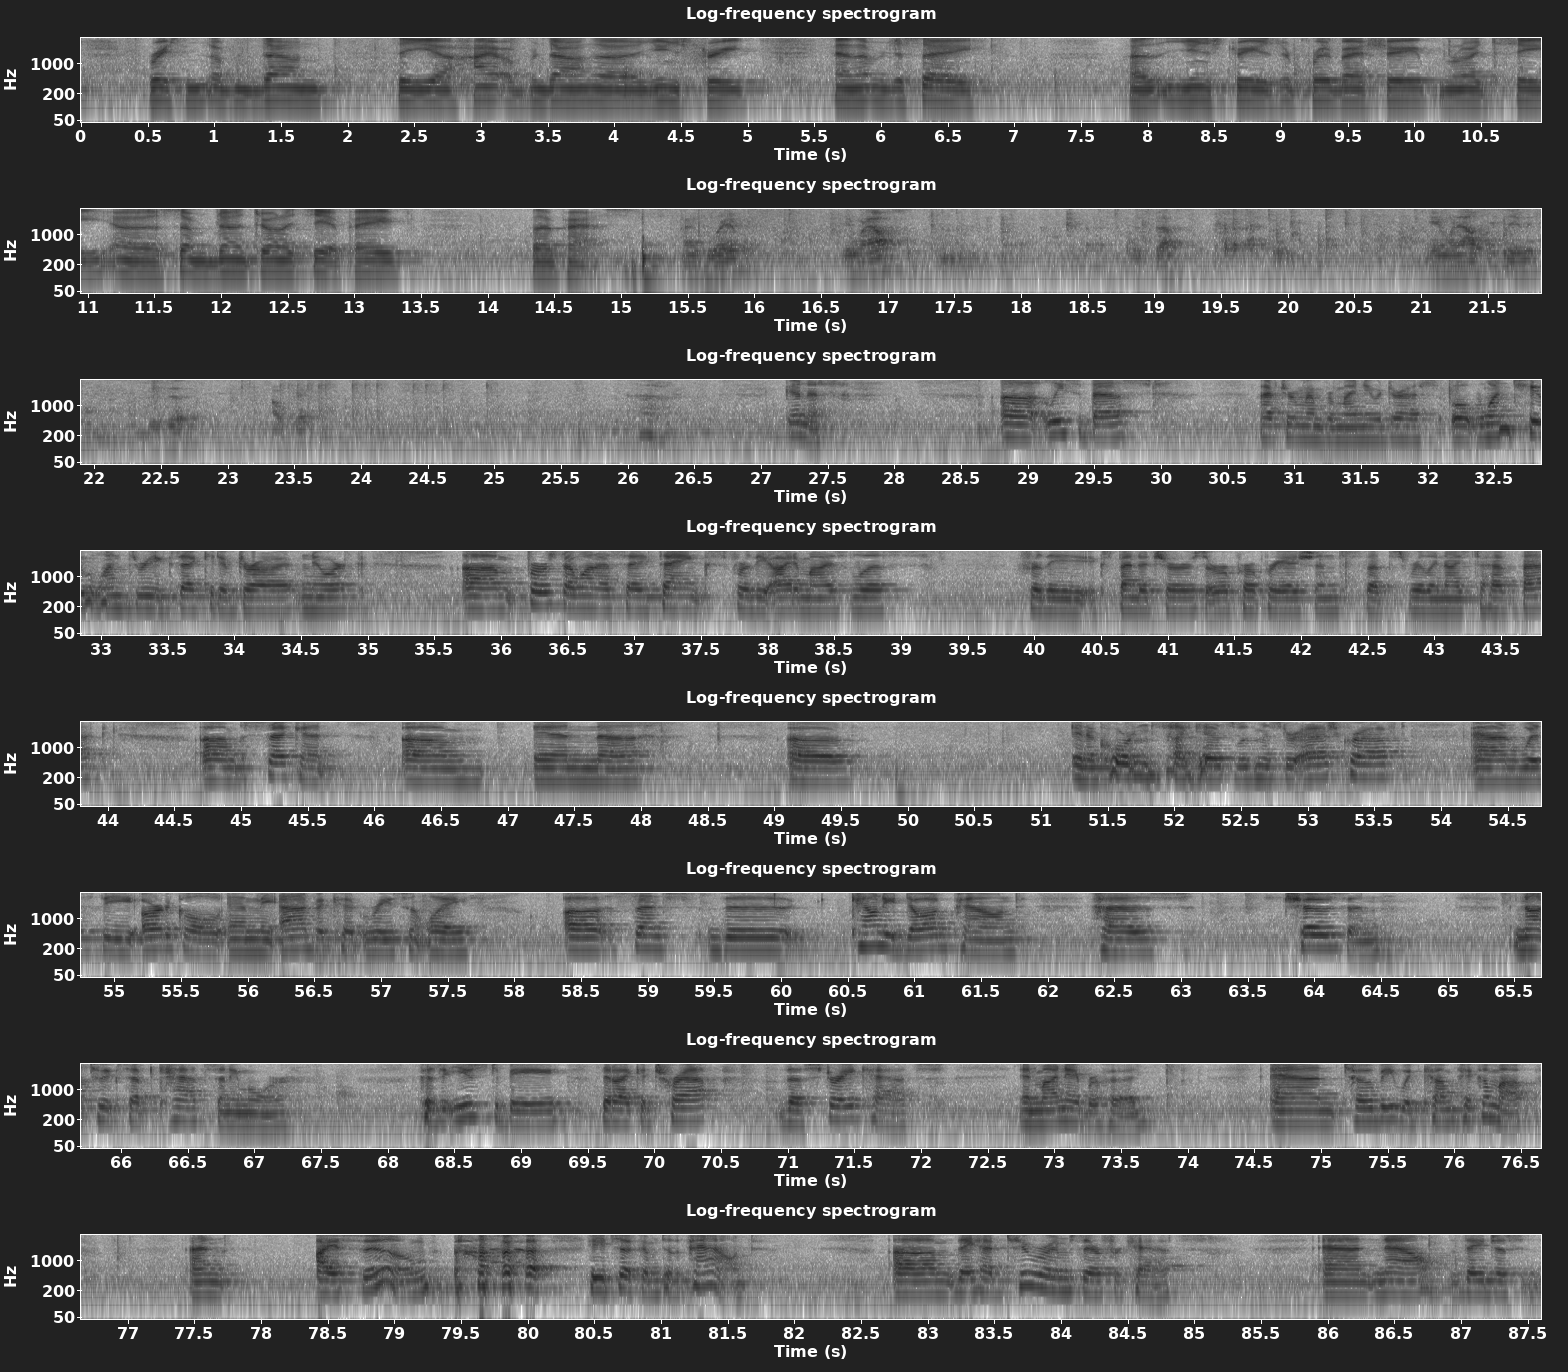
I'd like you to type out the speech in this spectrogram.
racing up and down the uh, high up and down uh, Union Street, and let me just say, uh, Union Street is in pretty bad shape. I'd like to see uh, something done to it. I'd like to see it paved. Let it pass. Thank you. Anyone else? Ms. Best? Anyone else this evening? Is it? Okay. Goodness. Uh, Lisa Best, I have to remember my new address. Well, 1213 Executive Drive, Newark. Um, First, I want to say thanks for the itemized lists for the expenditures or appropriations. That's really nice to have back. Um, Second, um, in, uh, uh, in accordance, I guess, with Mr. Ashcraft and with the article in The Advocate recently, uh, since the county dog pound has chosen not to accept cats anymore, because it used to be that I could trap the stray cats in my neighborhood, and Toby would come pick them up, and I assume he took them to the pound. Um, they had two rooms there for cats, and now they just,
